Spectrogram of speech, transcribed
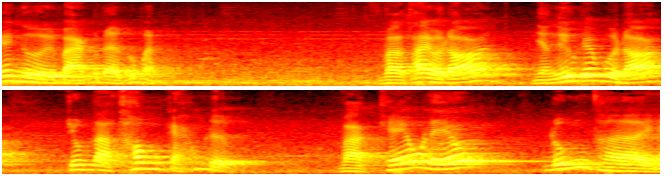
cái người bạn của đời của mình. Và thay vào đó nhận yếu kém của người đó, chúng ta thông cảm được và khéo léo, đúng thời,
